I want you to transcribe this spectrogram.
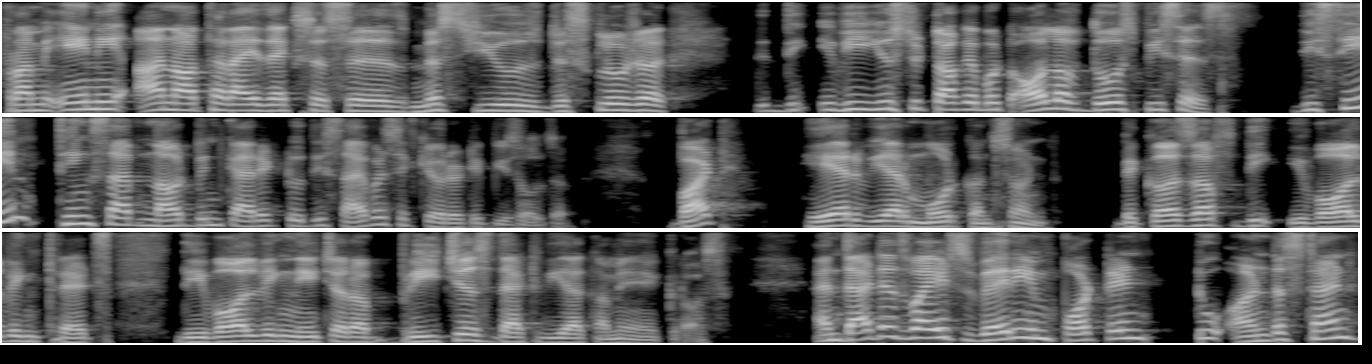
from any unauthorized accesses misuse disclosure. The, we used to talk about all of those pieces. The same things have now been carried to the cybersecurity piece also. But here we are more concerned because of the evolving threats the evolving nature of breaches that we are coming across and that is why it's very important to understand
